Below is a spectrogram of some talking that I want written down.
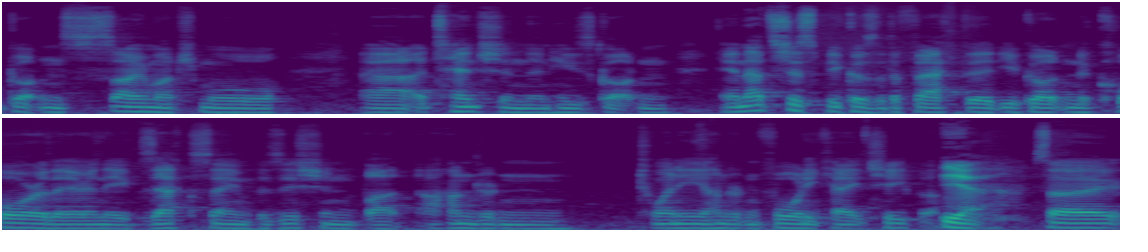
gotten so much more uh, attention than he's gotten, and that's just because of the fact that you've got Nikora there in the exact same position, but 120, 140k cheaper. Yeah. So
